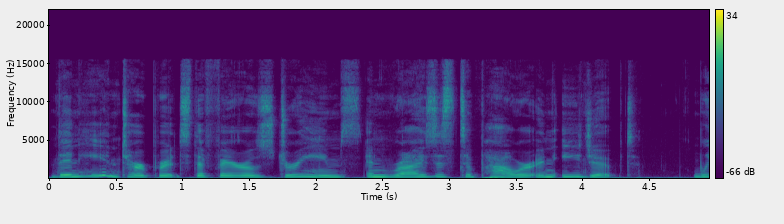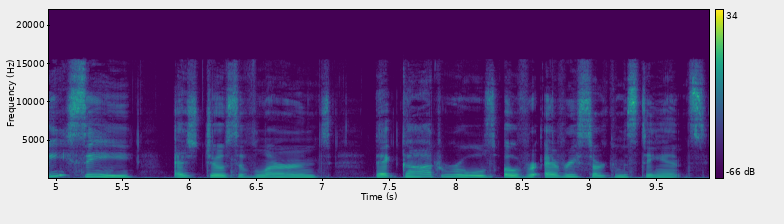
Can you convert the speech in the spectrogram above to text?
Then he interprets the Pharaoh's dreams and rises to power in Egypt. We see, as Joseph learns, that God rules over every circumstance,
